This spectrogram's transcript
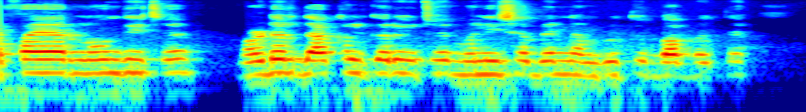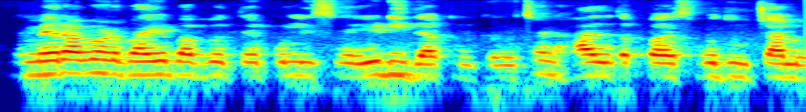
એફઆઈઆર નોંધી છે, મર્ડર દાખલ કર્યું છે મનીષાબેનના મૃત્યુ બાબતે. મેરામણભાઈ બાબતે પોલીસે ઈડી દાખલ કર્યું છે અને હાલ તપાસ વધુ ચાલુ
